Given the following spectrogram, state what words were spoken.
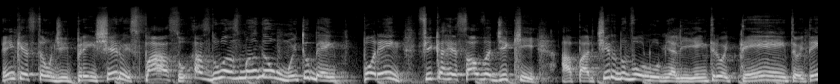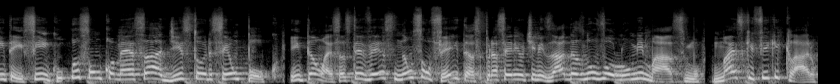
Em questão de preencher o espaço, as duas mandam muito bem, porém fica ressalva de que a partir do volume ali entre 80 e 85, o som começa a distorcer um pouco. Então essas TVs não são feitas para serem utilizadas no volume máximo, mas que fique claro,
